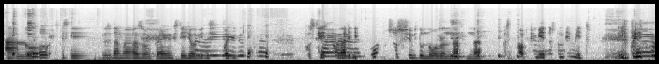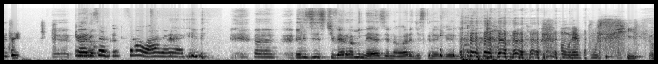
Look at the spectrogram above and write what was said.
alô, executivos da Amazon Prime que estejam ouvindo esse podcast. Vocês falaram de todos os filmes do Nolan na, na sinopse, menos no Memento. E principalmente, Eu Cara, não sabia o que falar, né? Ah, eles tiveram amnésia na hora de escrever. né? não é possível.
